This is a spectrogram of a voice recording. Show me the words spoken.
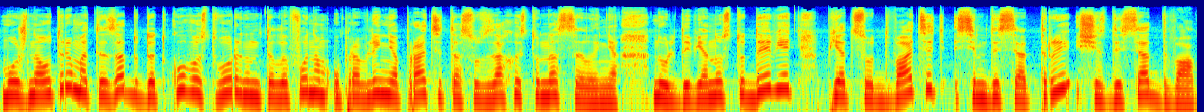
можна отримати за додатково створеним телефоном управління праці та соцзахисту населення 099 520 73 62.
